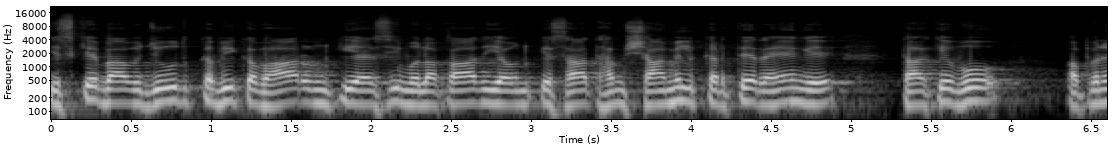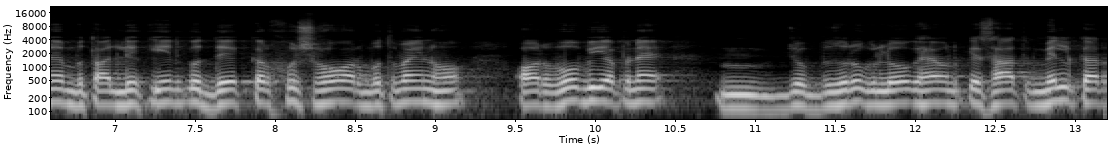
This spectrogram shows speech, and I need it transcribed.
اس کے باوجود کبھی کبھار ان کی ایسی ملاقات یا ان کے ساتھ ہم شامل کرتے رہیں گے تاکہ وہ اپنے متعلقین کو دیکھ کر خوش ہوں اور مطمئن ہوں اور وہ بھی اپنے جو بزرگ لوگ ہیں ان کے ساتھ مل کر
